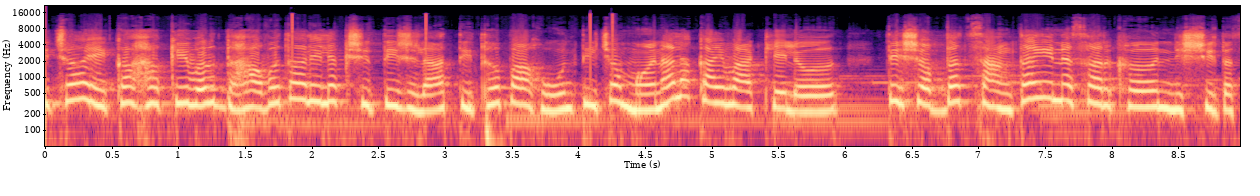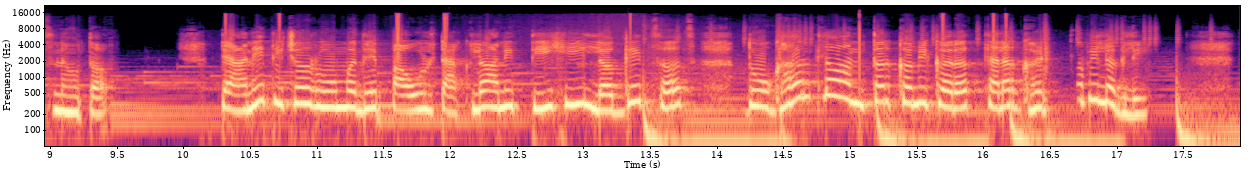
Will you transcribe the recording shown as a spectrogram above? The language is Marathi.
तिच्या एका हाकेवर धावत आलेल्या क्षितिजला तिथं पाहून तिच्या मनाला काय वाटलेलं ते शब्दात सांगता येण्यासारखं निश्चितच नव्हतं. त्याने तिच्या रूममध्ये पाऊल टाकलं आणि तीही लगेचच दोघांतलं अंतर कमी करत त्याला घट्ट बिलगली.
